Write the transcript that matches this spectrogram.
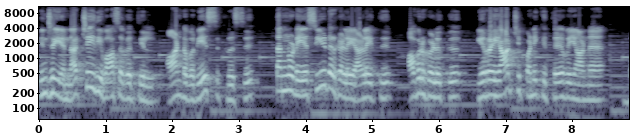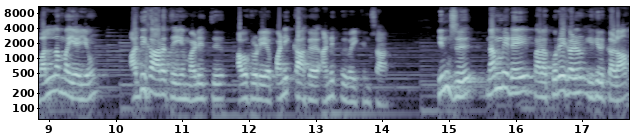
இன்றைய நற்செய்தி வாசகத்தில் ஆண்டவர் இயேசு கிறிஸ்து தன்னுடைய சீடர்களை அழைத்து அவர்களுக்கு இறையாட்சி பணிக்கு தேவையான வல்லமையையும் அதிகாரத்தையும் அளித்து அவர்களுடைய பணிக்காக அனுப்பி வைக்கின்றார். இன்று நம்மிடையே பல குறைகள் இருக்கலாம்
